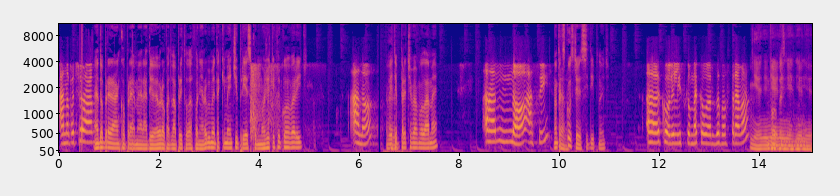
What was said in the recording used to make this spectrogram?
Áno, počúvam. Dobré ránko, prajeme Radio Európa 2 pri telefóne. Robíme taký menší prieskum. Môžete chvíľku hovoriť? Áno. Viete, prečo vám voláme? A, no, asi. No tak skúste si typnúť. Kvôli lískom na Colors of Ostrava. Nie, nie, nie, Vôbec nie, nie, nie,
